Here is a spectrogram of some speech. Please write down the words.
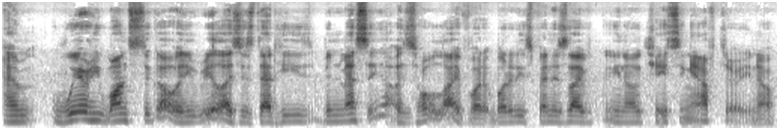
and where he wants to go. And he realizes that he's been messing up his whole life. What, what did he spend his life, you know, chasing after? You know,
